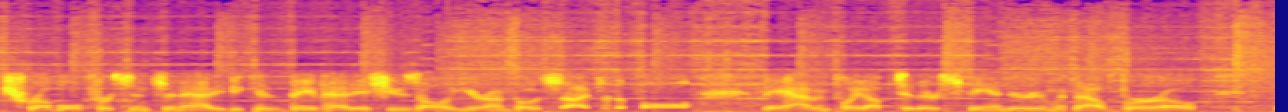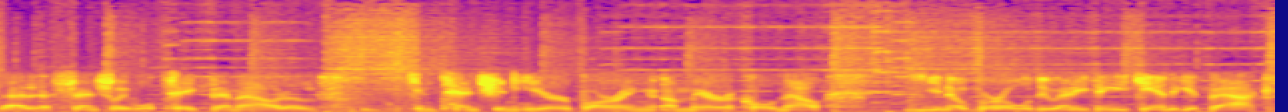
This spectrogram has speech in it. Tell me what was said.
trouble for Cincinnati because they've had issues all year on both sides of the ball. They haven't played up to their standard, and without Burrow, that essentially will take them out of contention here, barring a miracle. Now, you know Burrow will do anything he can to get back.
